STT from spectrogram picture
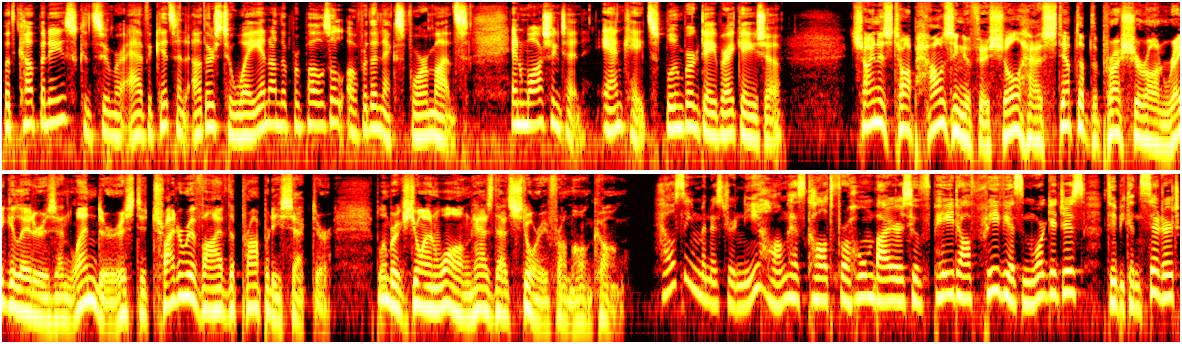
with companies, consumer advocates, and others to to weigh in on the proposal over the next four months. In Washington, Ann Cates, Bloomberg Daybreak Asia. China's top housing official has stepped up the pressure on regulators and lenders to try to revive the property sector. Bloomberg's Joanne Wong has that story from Hong Kong. Housing Minister Ni Hong has called for homebuyers who've paid off previous mortgages to be considered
